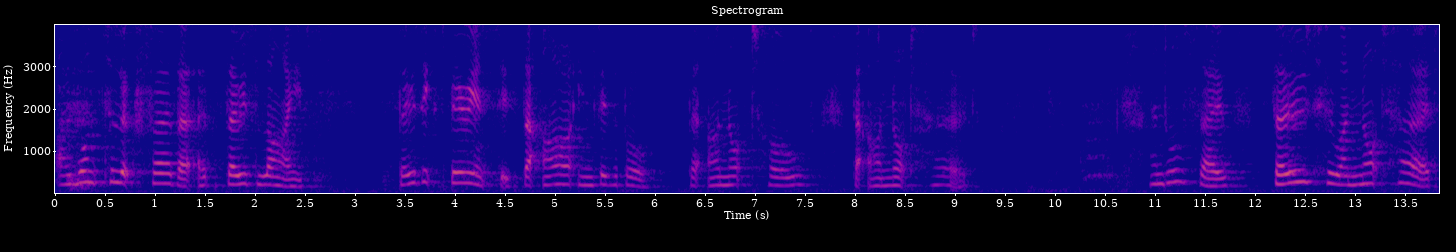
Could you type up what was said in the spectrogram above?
I want to look further at those lives, those experiences that are invisible, that are not told, that are not heard. And also those who are not heard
